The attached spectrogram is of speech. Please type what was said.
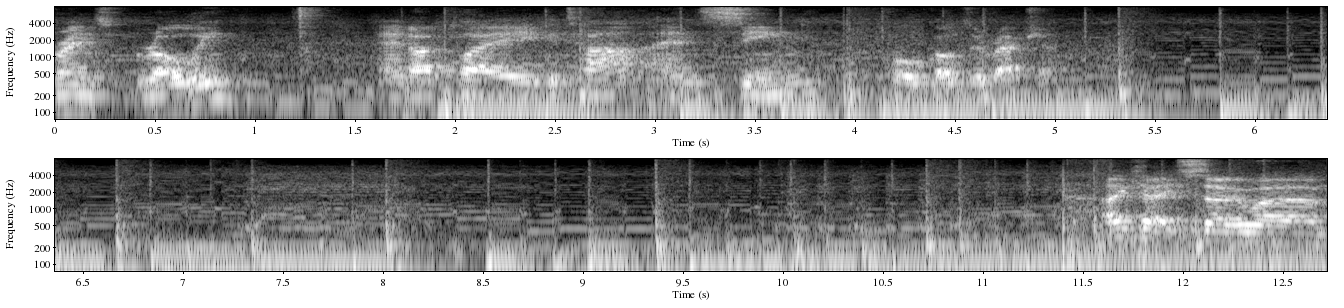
Brent Rowley and I play guitar and sing for Gods of Rapture. Okay, so um,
